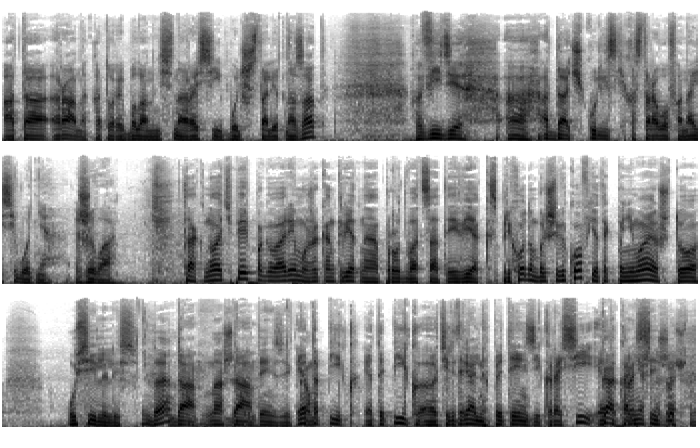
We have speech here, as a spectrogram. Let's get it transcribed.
а та рана, которая была нанесена России больше ста лет назад в виде э, отдачи Курильских островов, она и сегодня жива. Так, ну а теперь поговорим уже конкретно про 20 век. С приходом большевиков, я так понимаю, что усилились, да? Да. Наши да. претензии. К... Это пик, это пик э, территориальных претензий к России. Как это, конечно России, же, точно?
